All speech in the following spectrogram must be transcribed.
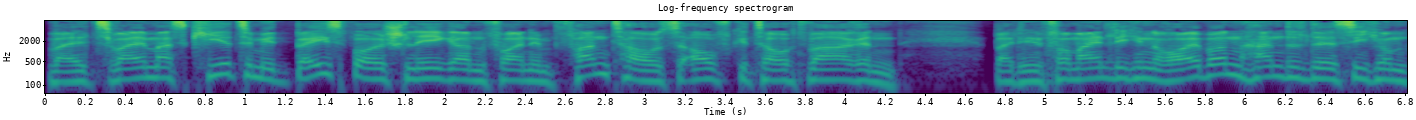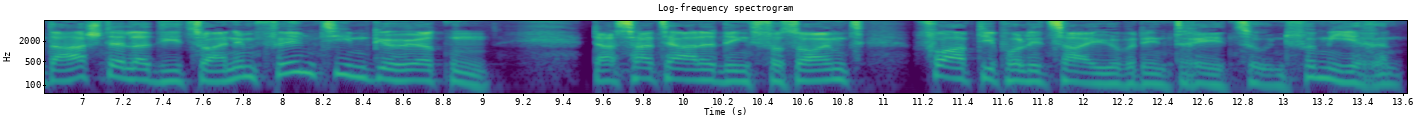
weil zwei Maskierte mit Baseballschlägern vor einem Pfandhaus aufgetaucht waren. Bei den vermeintlichen Räubern handelte es sich um Darsteller, die zu einem Filmteam gehörten. Das hatte allerdings versäumt, vorab die Polizei über den Dreh zu informieren.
